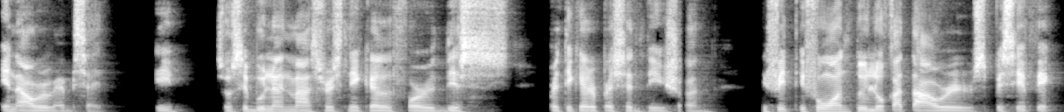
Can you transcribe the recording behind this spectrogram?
in our website. Okay? So Cebu Landmasters Nickel for this particular presentation. If it if you want to look at our specific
